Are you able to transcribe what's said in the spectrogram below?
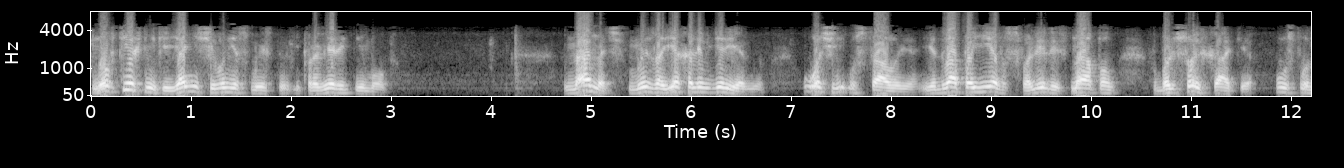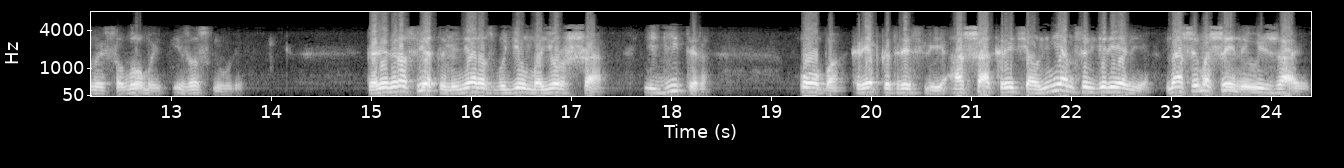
Но в технике я ничего не смыслил и проверить не мог. На ночь мы заехали в деревню, очень усталые, едва поев, свалились на пол в большой хате, устланной соломой, и заснули. Перед рассветом меня разбудил майор Ша и Дитер. Оба крепко трясли, а Ша кричал «Немцы в деревне! Наши машины уезжают!»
